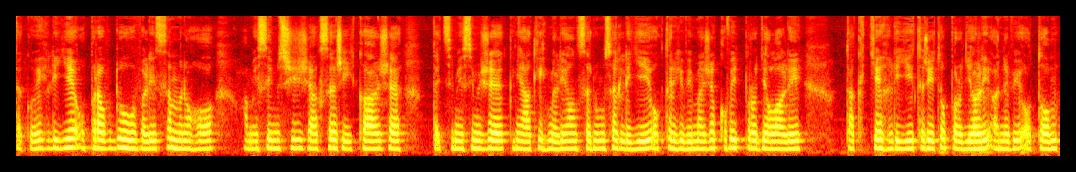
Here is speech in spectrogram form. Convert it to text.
Takových lidí je opravdu velice mnoho a myslím si, že jak se říká, že teď si myslím, že k nějakých milion sedmset lidí, o kterých víme, že COVID prodělali, tak těch lidí, kteří to prodělali a neví o tom,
